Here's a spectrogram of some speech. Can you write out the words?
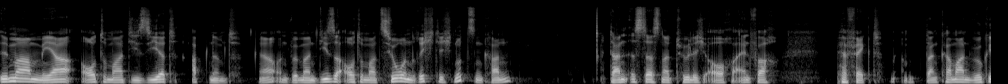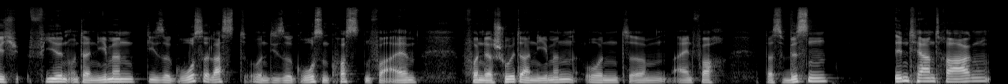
immer mehr automatisiert abnimmt. Ja, und wenn man diese Automation richtig nutzen kann, dann ist das natürlich auch einfach perfekt. Dann kann man wirklich vielen Unternehmen diese große Last und diese großen Kosten vor allem von der Schulter nehmen und ähm, einfach das Wissen intern tragen.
